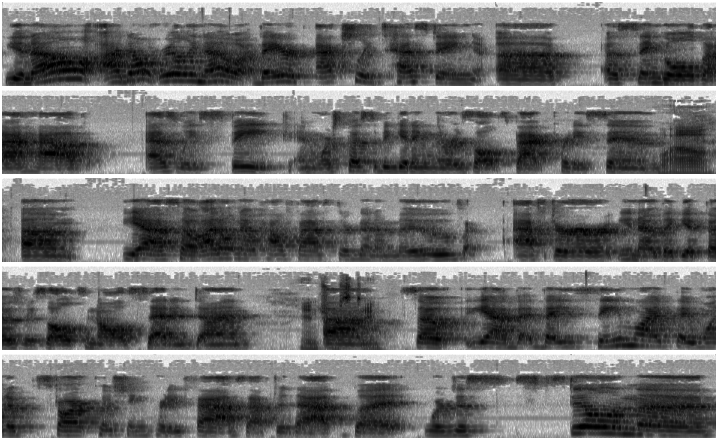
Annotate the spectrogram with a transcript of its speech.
You know, I don't really know. They are actually testing a single that I have as we speak, and we're supposed to be getting the results back pretty soon. Wow. Um, yeah, so I don't know how fast they're going to move after you know they get those results and all said and done. Interesting. Um, so yeah, they seem like they want to start pushing pretty fast after that, but we're just still in the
